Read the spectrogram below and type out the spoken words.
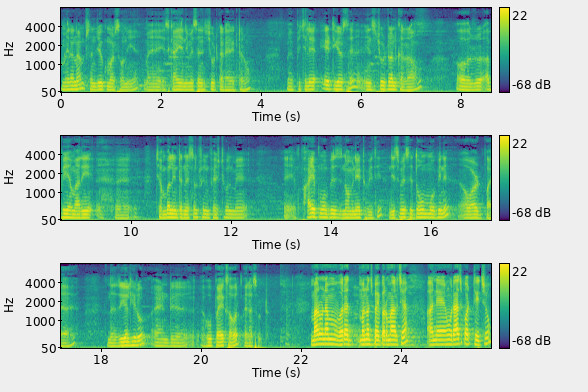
मेरा नाम संजीव कुमार सोनी है मैं स्काई एनिमेशन इंस्टीट्यूट का डायरेक्टर हूँ मैं पिछले एट ईयर से इंस्टीट्यूट रन कर रहा हूँ और अभी हमारी अ, चंबल इंटरनेशनल फिल्म फेस्टिवल में फाइव मूवीज नॉमिनेट हुई थी जिसमें से दो मूवी ने अवार्ड पाया है the real hero and who packs our parachute મારું નામ વરદ મનોજભાઈ પરમાર છે અને હું રાજકોટથી છું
